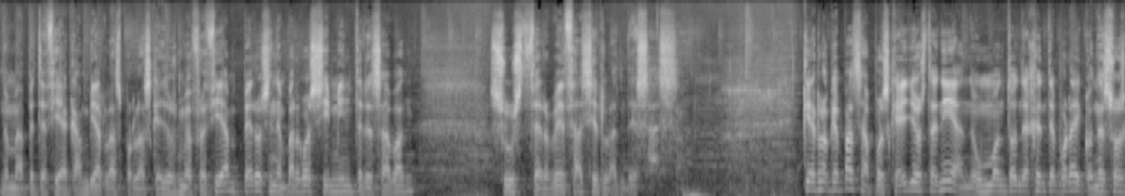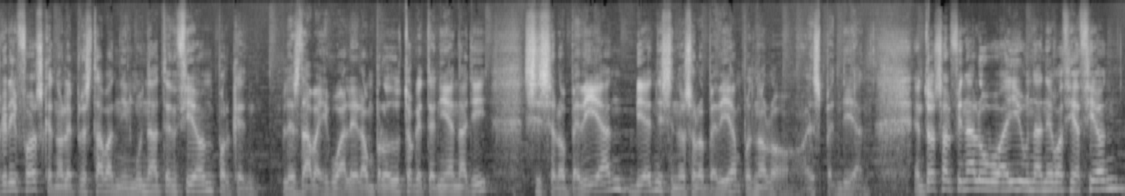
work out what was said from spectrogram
no me apetecía cambiarlas por las que ellos me ofrecían, pero sin embargo sí me interesaban sus cervezas irlandesas. ¿Qué es lo que pasa? Pues que ellos tenían un montón de gente por ahí con esos grifos que no le prestaban ninguna atención porque les daba igual, era un producto que tenían allí. Si se lo pedían, bien, y si no se lo pedían, pues no lo expendían. Entonces al final hubo ahí una negociación.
